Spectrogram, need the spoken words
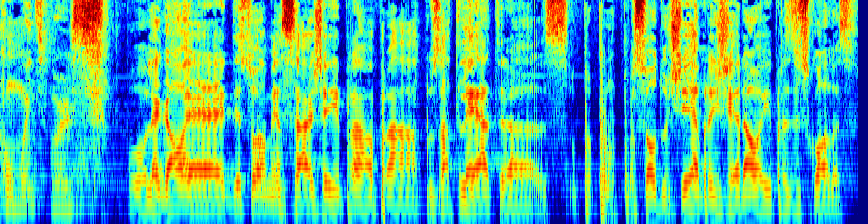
Com muito esforço. Pô, legal. É, dê sua mensagem aí para os atletas, para o pessoal do Gebra em geral aí, para as escolas.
